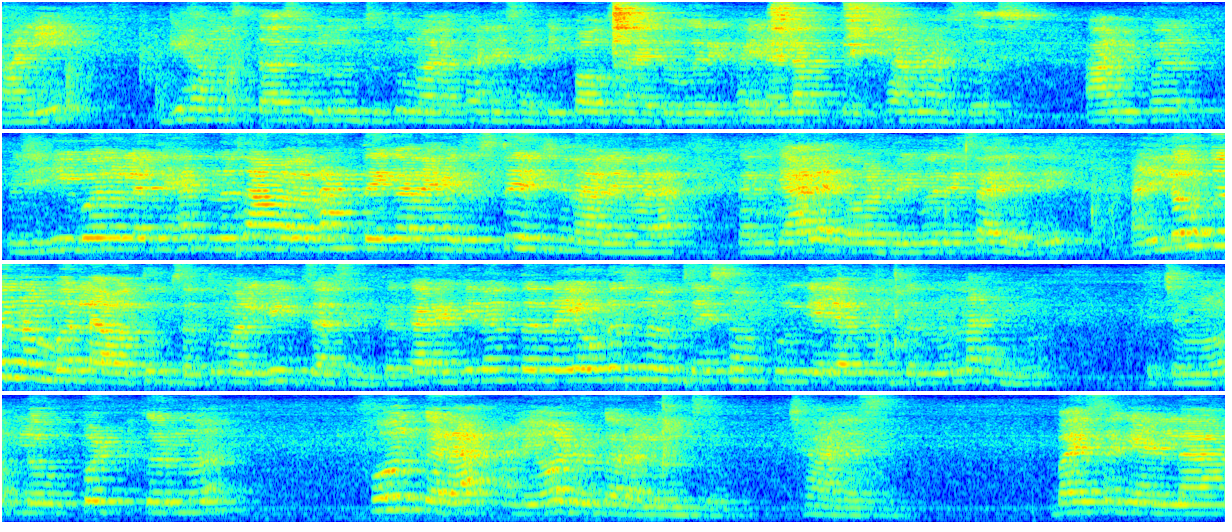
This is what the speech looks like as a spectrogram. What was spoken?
आणि घ्या मस्त असं लोणचं तुम्हाला खाण्यासाठी. पावसाळ्यात वगैरे खायला लागतं छान असं. आम्ही पण म्हणजे ही बनवल्या तर ह्यातनंच आम्हाला राहतंय का नाही ह्याचं टेन्शन आलंय मला. कारण की आल्यात ऑर्डरी बरेच आले ते. आणि लवकर नंबर लावा तुमचा तुम्हाला घ्यायचा असेल तर. कारण की नंतर ना एवढंच लोणचं आहे संपून गेल्यानंतर नाही मग. त्याच्यामुळं लव पटकन फोन करा आणि ऑर्डर करा लोणचं. छान असं. बाय सगळ्यांना.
